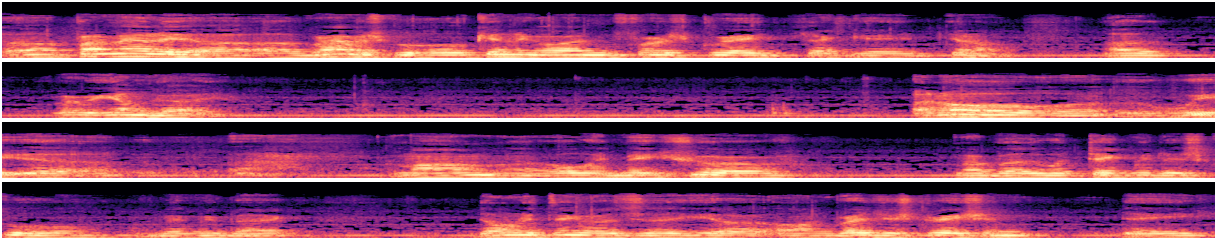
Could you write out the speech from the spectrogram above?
uh, primarily a, a grammar school, kindergarten, first grade, second grade. You know, a very young guy. I know uh, we, uh, mom uh, always made sure my brother would take me to school, and bring me back. The only thing was uh, on registration day,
